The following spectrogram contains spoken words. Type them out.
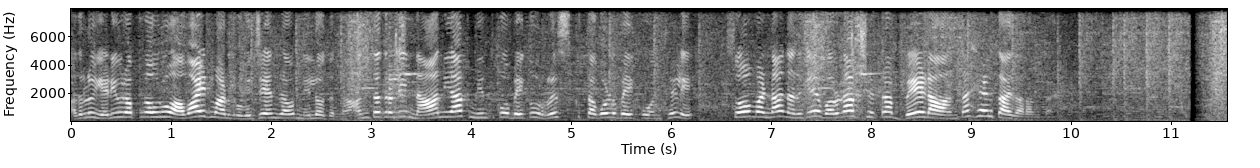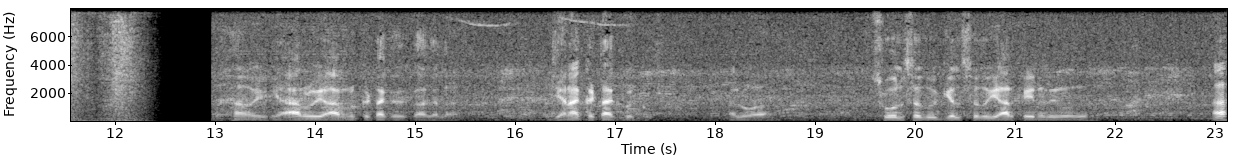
ಅದರಲ್ಲೂ ಯಡಿಯೂರಪ್ಪನವರು ಅವಾಯ್ಡ್ ಮಾಡಿದ್ರು ವಿಜೇಂದ್ರ ಅವ್ರು ನಿಲ್ಲೋದನ್ನ. ಅಂಥದ್ರಲ್ಲಿ ನಾನು ಯಾಕೆ ನಿಂತ್ಕೋಬೇಕು ರಿಸ್ಕ್ ತಗೊಳ್ಬೇಕು ಅಂತ ಹೇಳಿ ಸೋಮಣ್ಣ ನನಗೆ ವರುಣಾ ಕ್ಷೇತ್ರ ಬೇಡ ಅಂತ ಹೇಳ್ತಾ ಇದ್ದಾರಂತೆ. ಯಾರು ಯಾರನ್ನು ಕಟ್ಟಾಕೋಕ್ಕಾಗಲ್ಲ ಜನ ಕಟ್ಟಾಕಬೇಕು ಅಲ್ವಾ? ಸೋಲ್ಸೋದು ಗೆಲ್ಸೋದು ಯಾರ ಕೈನಲ್ಲಿರೋದು? ಹಾಂ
